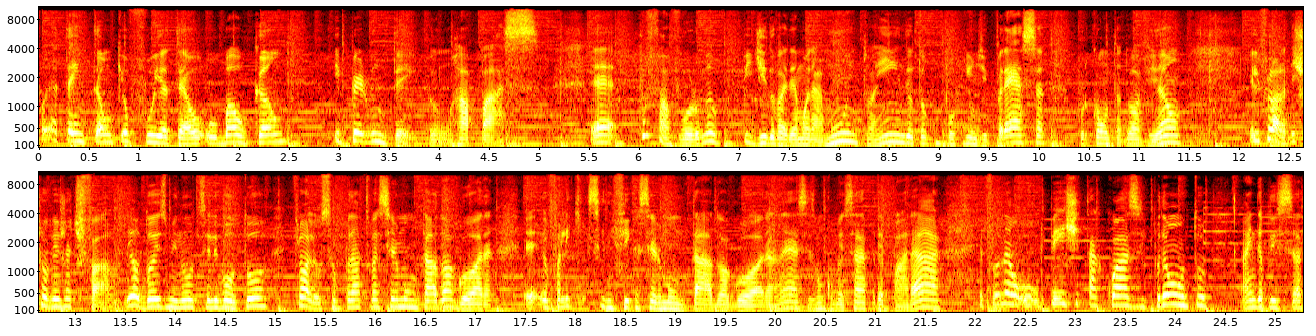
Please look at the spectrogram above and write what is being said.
Foi até então que eu fui até o, o balcão e perguntei para um rapaz: é, Por favor, o meu pedido vai demorar muito ainda, eu estou com um pouquinho de pressa por conta do avião. Ele falou: Olha, deixa eu ver, já te falo. Deu dois minutos, ele voltou, falou: Olha, o seu prato vai ser montado agora. É, eu falei: O que significa ser montado agora? Né? Vocês vão começar a preparar? Ele falou: Não, o peixe está quase pronto, ainda precisa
